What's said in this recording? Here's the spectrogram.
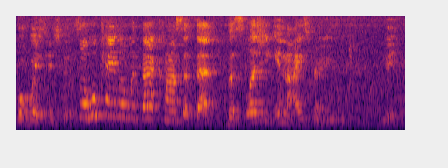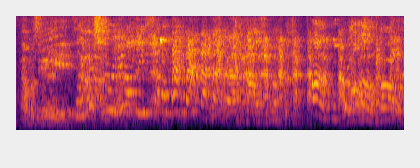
both ways taste good. So who came up with that concept? That the slushy in the ice cream. Me. I'm a sweethead. So you I- sure you don't? I don't oh, smoke.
